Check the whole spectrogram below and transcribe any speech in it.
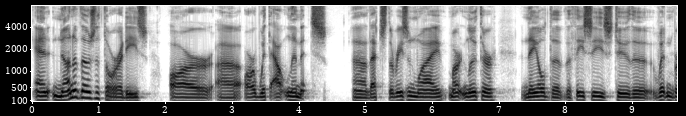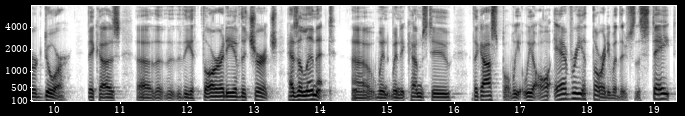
and none of those authorities are uh, are without limits. Uh, that's the reason why Martin Luther nailed the, the theses to the Wittenberg door because uh, the, the authority of the church has a limit uh, when, when it comes to the gospel. We, we all, every authority, whether it's the state,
